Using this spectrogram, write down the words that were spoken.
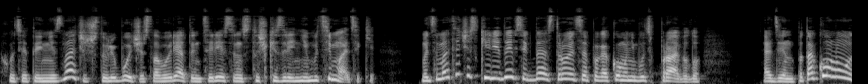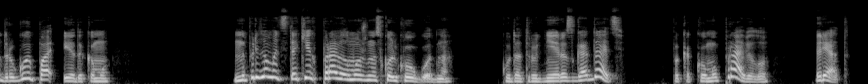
Хоть это и не значит, что любой числовой ряд интересен с точки зрения математики. Математические ряды всегда строятся по какому-нибудь правилу. Один по такому, другой по эдакому. Но придумать таких правил можно сколько угодно. Куда труднее разгадать, по какому правилу ряд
